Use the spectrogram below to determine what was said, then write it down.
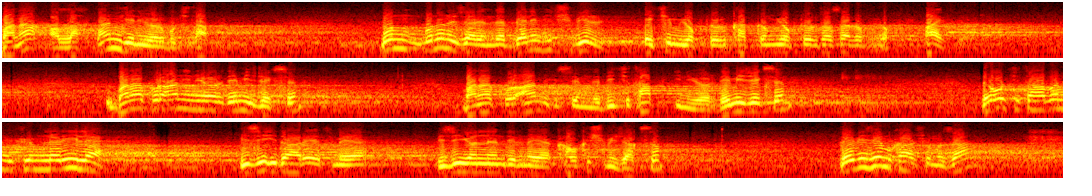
Bana Allah'tan geliyor bu kitap. Bunun, bunun üzerinde benim hiçbir ekim yoktur, katkım yoktur, tasarrufum yoktur. Hayır. Bana Kur'an iniyor demeyeceksin. Bana Kur'an isimli bir kitap iniyor demeyeceksin. Ve o kitabın hükümleriyle bizi idare etmeye, bizi yönlendirmeye kalkışmayacaksın. Ve bizim karşımıza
